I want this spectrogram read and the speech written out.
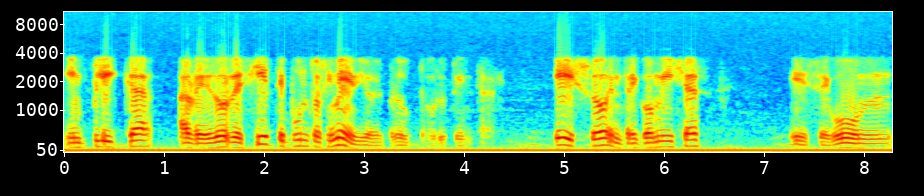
implica alrededor de siete puntos y medio del Producto Bruto Interno. Eso, entre comillas, eh, según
